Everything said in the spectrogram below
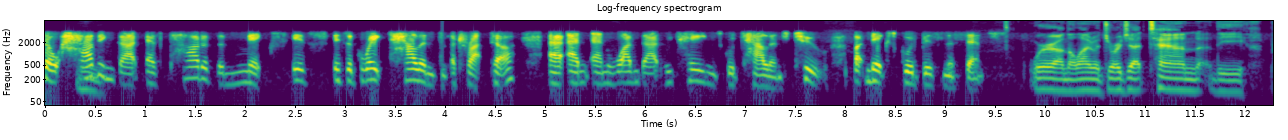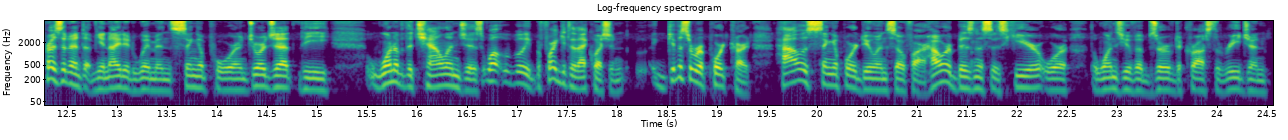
So hmm. having mm. that as part of the mix is it's a great talent attractor uh, and, and one that retains good talent too, but makes good business sense. We're on the line with Georgette Tan, the president of United Women Singapore. And Georgette, the one of the challenges. Well, wait, before I get to that question, give us a report card. How is Singapore doing so far? How are businesses here, or the ones you've observed across the region,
